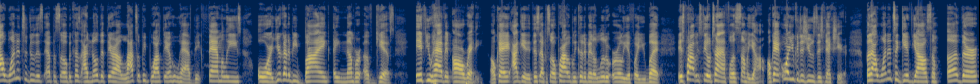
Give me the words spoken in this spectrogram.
I wanted to do this episode because I know that there are lots of people out there who have big families or you're going to be buying a number of gifts if you haven't already. Okay, I get it. This episode probably could have been a little earlier for you, but it's probably still time for some of y'all. Okay, or you could just use this next year. But I wanted to give y'all some other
